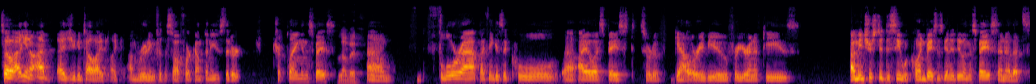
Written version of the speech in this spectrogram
so I, you know, I, as you can tell, I like I'm rooting for the software companies that are tr- playing in the space. Love it. Um, Floor app, I think, is a cool uh, iOS based sort of gallery view for your NFTs. I'm interested to see what Coinbase is going to do in the space. I know that's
